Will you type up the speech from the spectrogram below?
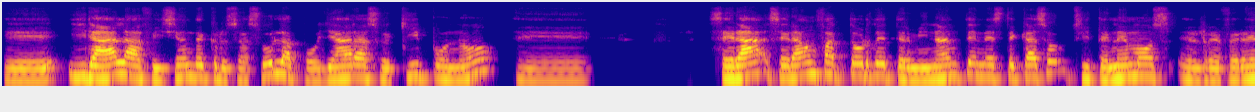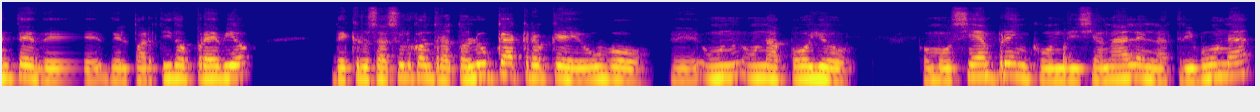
eh, irá la afición de Cruz Azul a apoyar a su equipo, ¿no? Eh, será, será un factor determinante en este caso si tenemos el referente del partido previo de Cruz Azul contra Toluca. Creo que hubo eh, un, apoyo, como siempre, incondicional en la tribuna.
